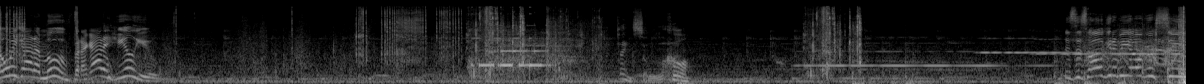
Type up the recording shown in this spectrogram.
Know we gotta move, but I gotta heal you. Thanks a lot. Cool. This is all gonna be over soon.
